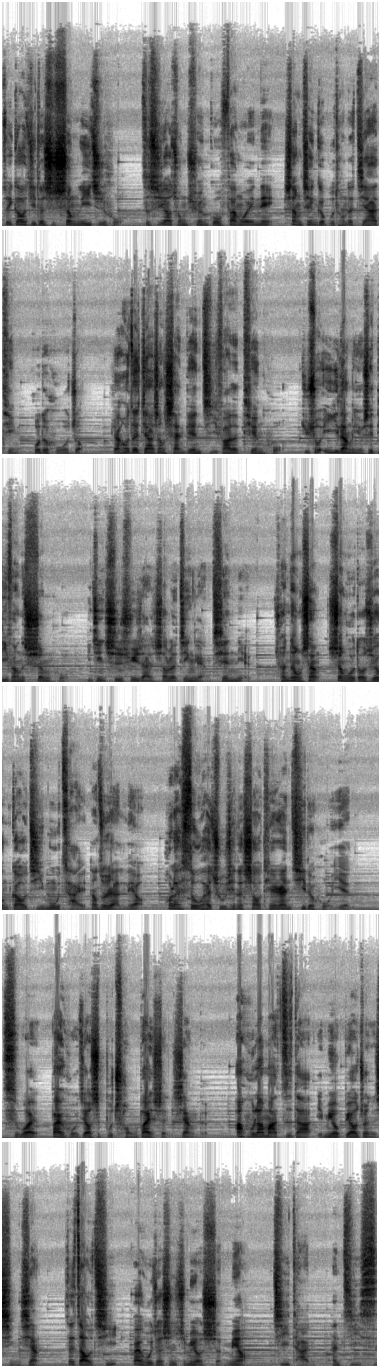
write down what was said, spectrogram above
最高级的是胜利之火，则是要从全国范围内上千个不同的家庭获得火种，然后再加上闪电激发的天火。据说伊朗有些地方的圣火已经持续燃烧了近两千年。传统上，圣火都是用高级木材当做燃料，后来似乎还出现了烧天然气的火焰。此外，拜火教是不崇拜神像的，阿胡拉马兹达也没有标准的形象。在早期，拜火教甚至没有神庙、祭坛和祭祀，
